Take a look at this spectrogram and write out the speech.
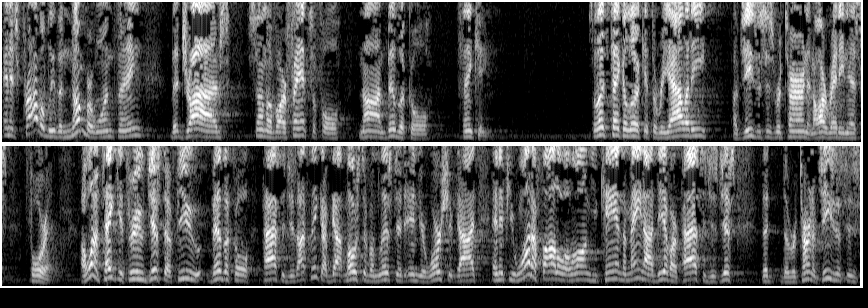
And it's probably the number one thing that drives some of our fanciful, non biblical thinking. So let's take a look at the reality of Jesus' return and our readiness for it. I want to take you through just a few biblical passages. I think I've got most of them listed in your worship guide. And if you want to follow along, you can. The main idea of our passage is just that the return of Jesus is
